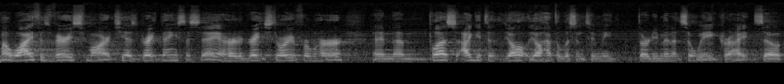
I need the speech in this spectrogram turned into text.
My wife is very smart. She has great things to say. I heard a great story from her. And um, plus, I get to, y'all, y'all have to listen to me 30 minutes a week, right? So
